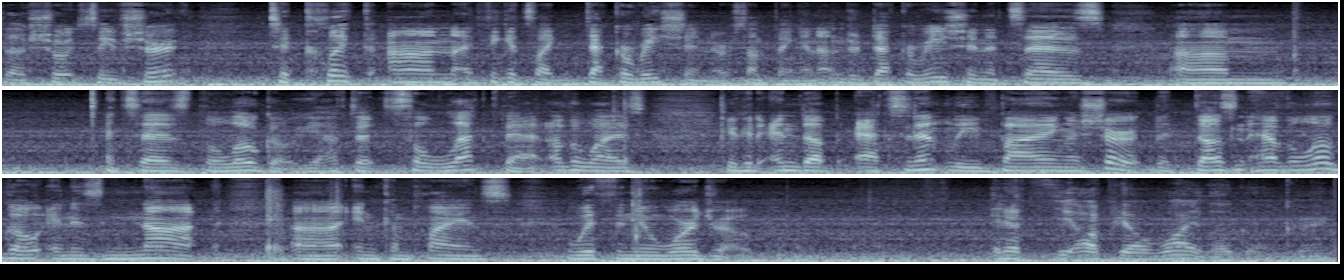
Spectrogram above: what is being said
the short sleeve shirt to click on, I think it's like decoration or something. And under decoration, it says, um, it says the logo. You have to select that. Otherwise, you could end up accidentally buying a shirt that doesn't have the logo and is not uh, in compliance with the new wardrobe. It has the RPRY logo, correct?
